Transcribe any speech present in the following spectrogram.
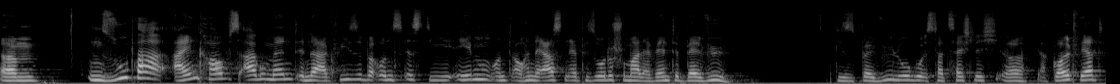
Ähm, ein super Einkaufsargument in der Akquise bei uns ist die eben und auch in der ersten Episode schon mal erwähnte Bellevue. Dieses Bellevue-Logo ist tatsächlich äh, ja, Gold wert,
